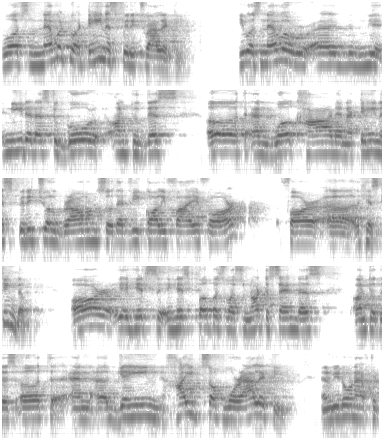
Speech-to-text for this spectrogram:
was never to attain a spirituality. He was never uh, needed us to go onto this earth and work hard and attain a spiritual ground so that we qualify for for uh, his kingdom. Or his his purpose was not to send us onto this earth and uh, gain heights of morality. And we don't have to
